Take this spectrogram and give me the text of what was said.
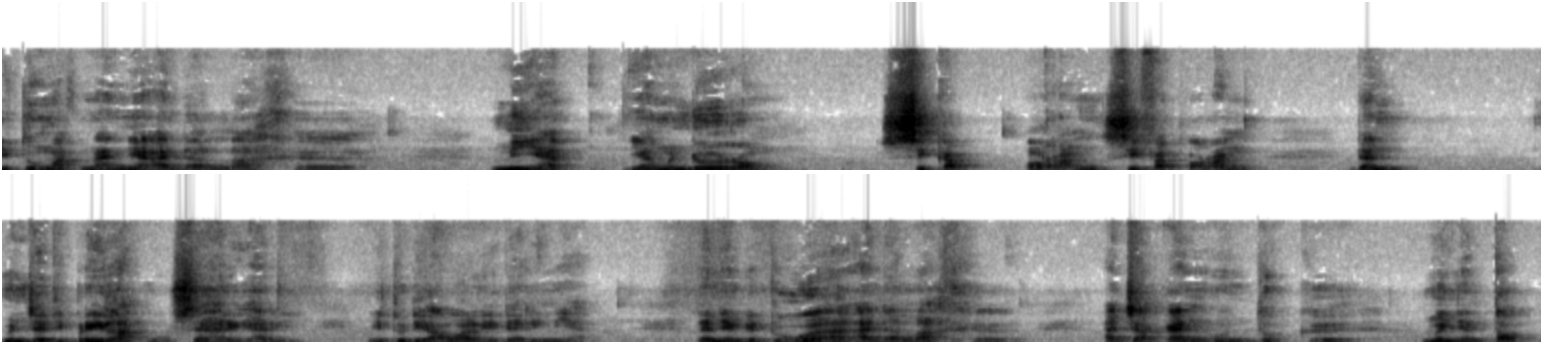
Itu maknanya adalah eh, niat yang mendorong sikap orang, sifat orang, dan menjadi perilaku sehari-hari. Itu diawali dari niat. Dan yang kedua adalah eh, ajakan untuk eh, menyetop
